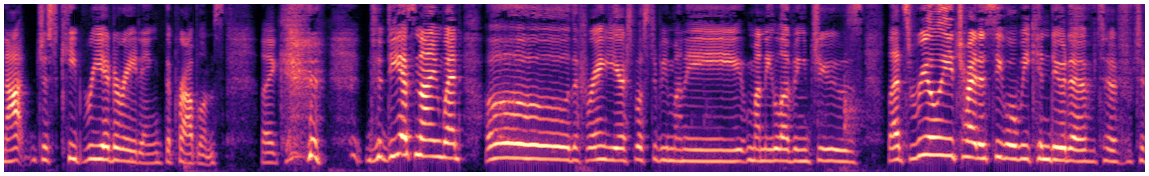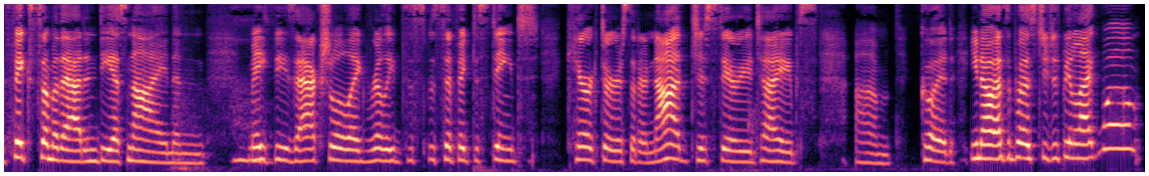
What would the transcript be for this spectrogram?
not just keep reiterating the problems. Like the DS9 went, "Oh, the Ferengi are supposed to be money money loving Jews. Let's really try to see what we can do to to to fix some of that in DS9 and make these actual like really specific distinct characters that are not just stereotypes um good. You know, as opposed to just being like, "Well,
